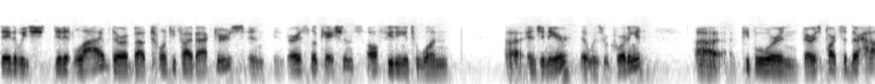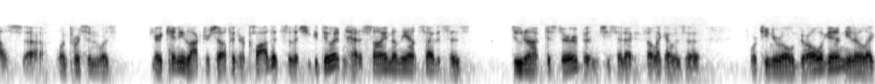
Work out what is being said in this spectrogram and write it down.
day that we sh- did it live, there are about 25 actors in, in various locations, all feeding into one uh, engineer that was recording it. Uh, people were in various parts of their house. Uh, one person was Kerri Kenney locked herself in her closet so that she could do it and had a sign on the outside that says, do not disturb. And she said, I felt like I was a 14 year old girl again, you know, like,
